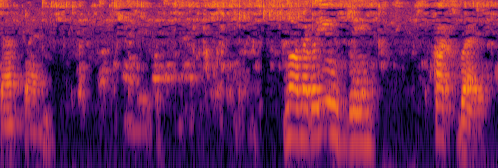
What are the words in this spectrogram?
find. No, I'm gonna use the Scotch Brite.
